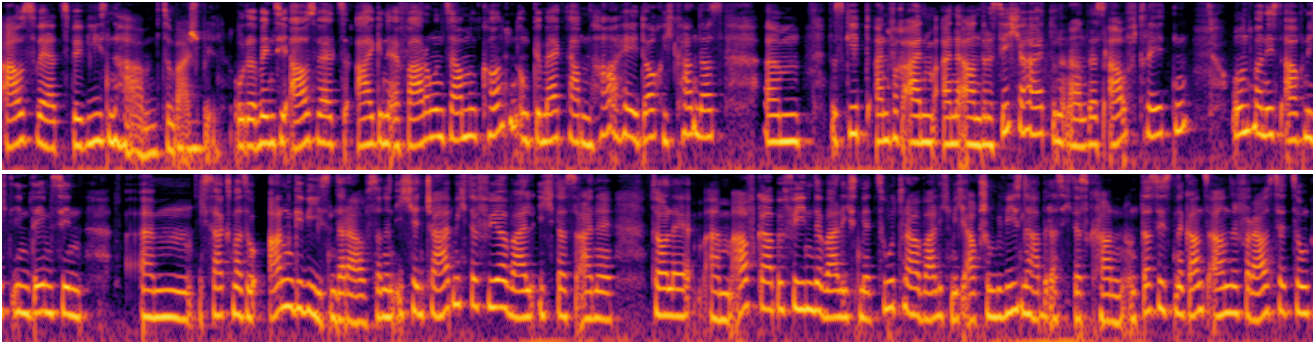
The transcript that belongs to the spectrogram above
auswärts bewiesen haben, zum Beispiel. Oder wenn sie auswärts eigene Erfahrungen sammeln konnten und gemerkt haben, ha, hey, doch, ich kann das. Ähm, das gibt einfach einem eine andere Sicherheit und ein anderes Auftreten. Und man ist auch nicht in dem Sinn ähm, ich sage es mal so, angewiesen darauf, sondern ich entscheide mich dafür, weil ich das eine tolle ähm, Aufgabe finde, weil ich es mir zutraue, weil ich mich auch schon bewiesen habe, dass ich das kann. Und das ist eine ganz andere Voraussetzung,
